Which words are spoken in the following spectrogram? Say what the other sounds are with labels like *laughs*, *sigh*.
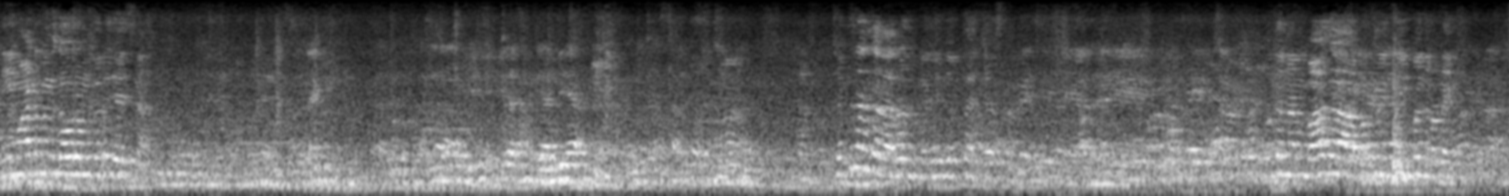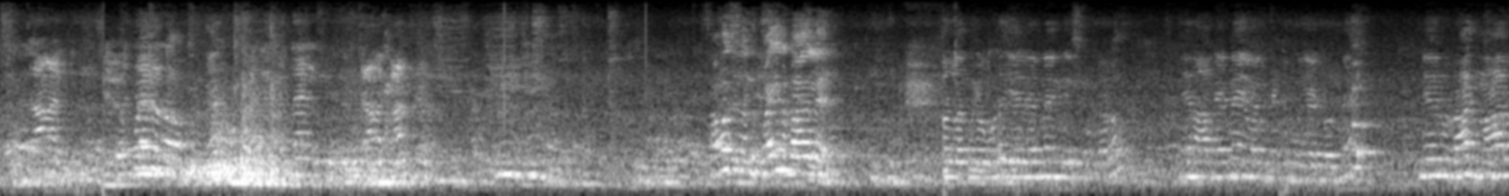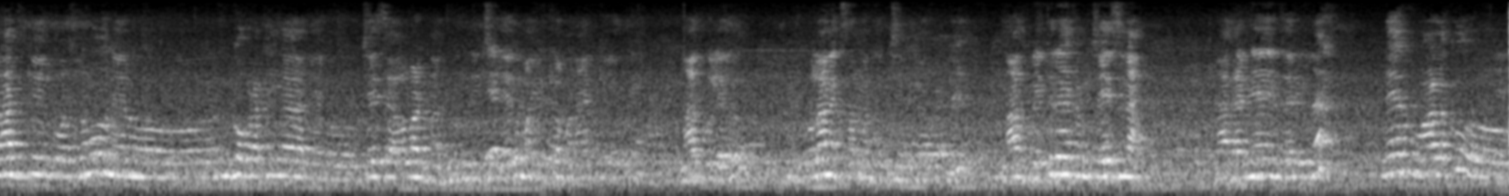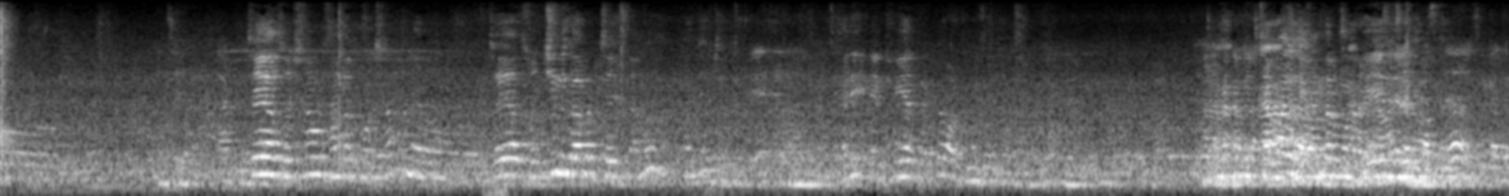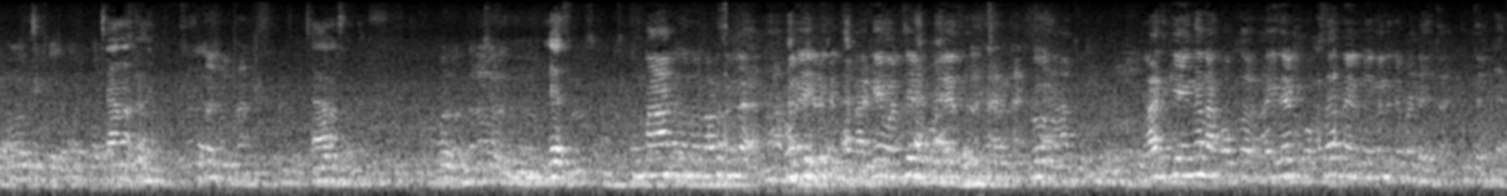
నీ మాట మీద గౌరవంతో చేసిన చెప్తున్నాను కదా ఆ రోజు నేను చెప్తా చేస్తాను కొంత నన్ను బాగా నుంచి ఇబ్బందులు ఉన్నాయి ఎప్పుడైనా రావచ్చు చాలా సమస్య పైన బాగలేదు వాళ్ళందరూ కూడా ఏ నిర్ణయం తీసుకుంటారో నేను ఆ నిర్ణయం వెనకటి పోయేటోడిని నేను రాజ్ నా రాజకీయం కోసము నేను ఇంకొక రకంగా నేను చేసే అలవాటు నాకు ముందు నుంచి లేదు మా ఇంట్లో మా నాయనకి లేదు నాకు లేదు. కులానికి సంబంధించింది కాబట్టి నాకు వ్యతిరేకం చేసిన నాకు అన్యాయం జరిగినా నేను వాళ్ళకు చేయాల్సి వచ్చినప్పుడు సందర్భం వచ్చినప్పుడు నేను చేయాల్సి వచ్చింది కాబట్టి చేసినాను అని చెప్పి అది నేను క్లియర్ కట్గా వాళ్ళకి మెసేజ్ చేస్తాను చెప్పాలి కదా ఏం చాలా చాలా సంతోషం. లేదు. నాకు నువ్వు నా నాకేం అర్జెంట్ లేదు. నాకు రాజకీయంగా నాకు ఒక ఐదేళ్ళకి ఒకసారి నేను మీ మీద డిపెండ్ అవుతాను అంతే.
